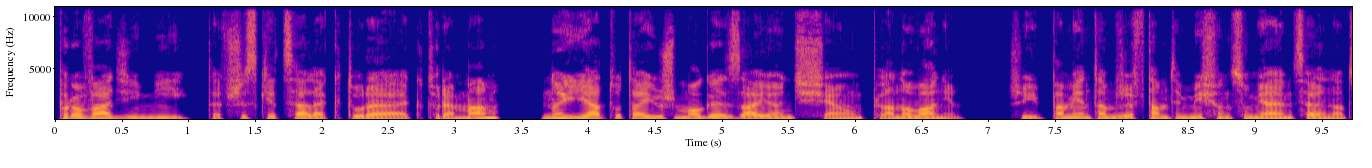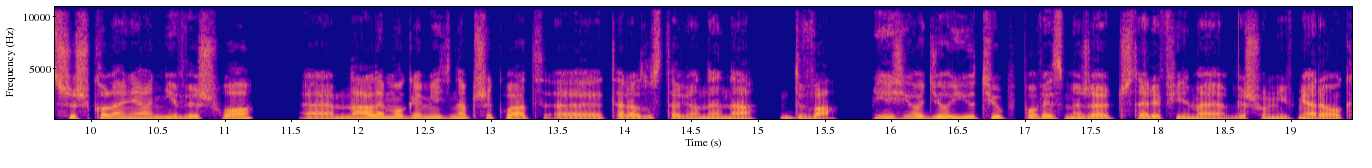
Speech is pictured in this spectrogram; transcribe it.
prowadzi mi te wszystkie cele, które, które mam, no i ja tutaj już mogę zająć się planowaniem. Czyli pamiętam, że w tamtym miesiącu miałem cel na trzy szkolenia, nie wyszło, no ale mogę mieć na przykład e, teraz ustawione na dwa. Jeśli chodzi o YouTube, powiedzmy, że cztery filmy wyszły mi w miarę ok,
